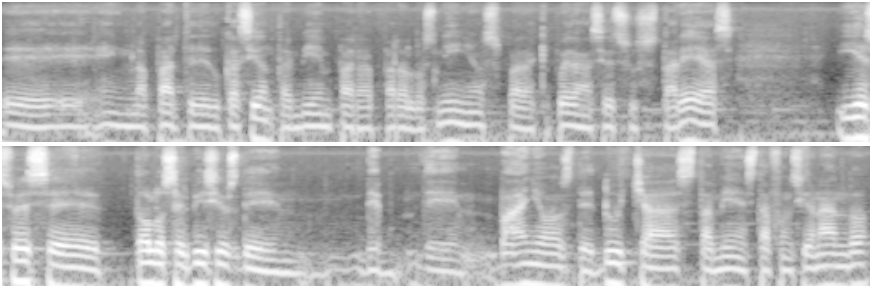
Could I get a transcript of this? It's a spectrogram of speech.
eh, en la parte de educación también para, para, los niños, para que puedan hacer sus tareas, y eso es eh, todos los servicios de, de, de baños, de duchas, también está funcionando,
